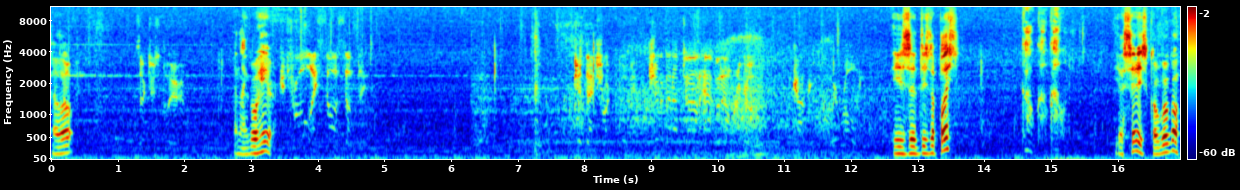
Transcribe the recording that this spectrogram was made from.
Hello. Sector's clear. And I go here. Control, I saw something. Get that truck moving. Should have been uptown half an hour ago. Copy. We're rolling. Is uh, this the place? Go, go, go. Yes, it is. Go, go, go.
